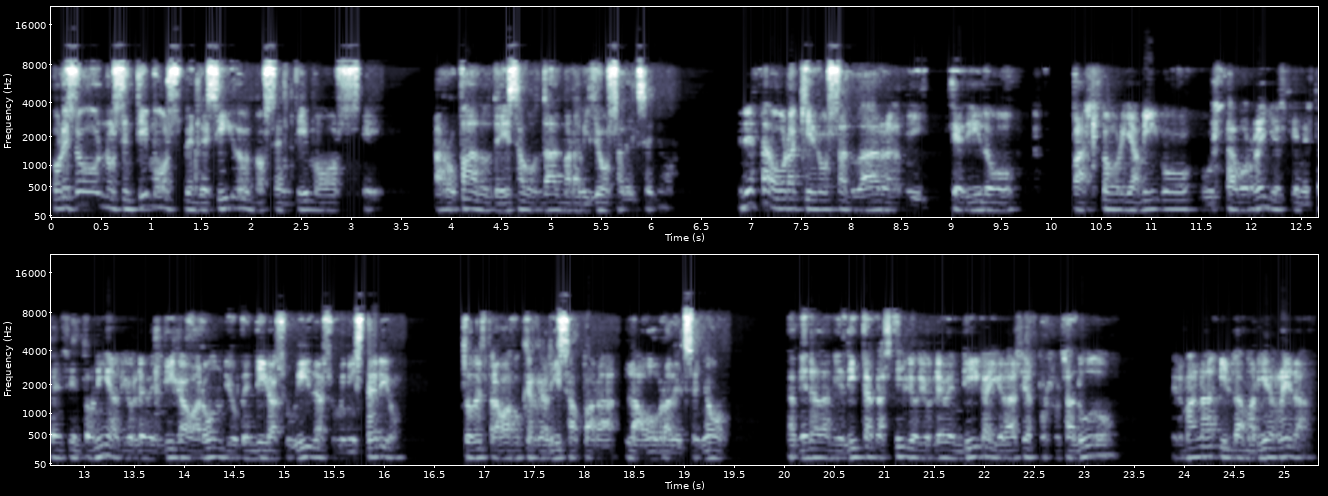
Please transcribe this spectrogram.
Por eso nos sentimos bendecidos, nos sentimos eh, arropados de esa bondad maravillosa del Señor. En esta hora quiero saludar a mi querido pastor y amigo Gustavo Reyes, quien está en sintonía. Dios le bendiga, varón, Dios bendiga su vida, su ministerio, todo el trabajo que realiza para la obra del Señor. También a Danielita Castillo, Dios le bendiga y gracias por su saludo. Hermana Hilda María Herrera,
